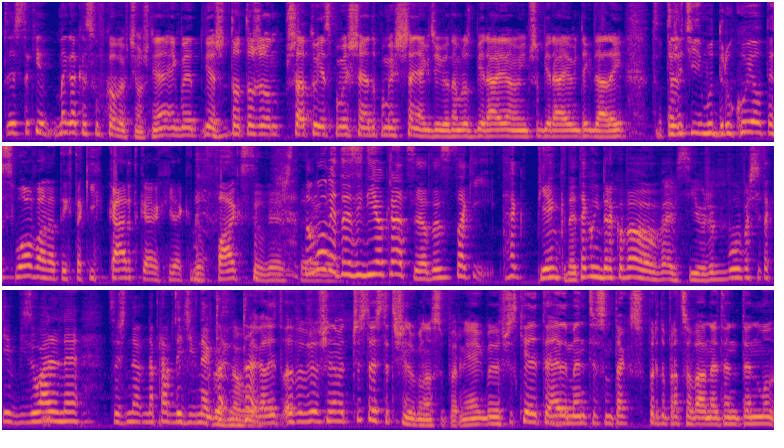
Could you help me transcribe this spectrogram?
to jest takie mega kasówkowe wciąż, nie? Jakby, wiesz, to, to że on przelatuje z pomieszczenia do pomieszczenia, gdzie go tam rozbierają i przebierają i tak dalej. To, to, to że ci mu drukują te słowa na tych takich kartkach, jak do faksu, wiesz. No mówię, to jest idiokracja, to jest taki, tak piękne, tego mi brakowało w MCU, żeby było właśnie takie wizualne, coś na, naprawdę dziwnego no tak, znowu. Tak, ale, ale właśnie nawet czysto estetycznie wygląda super, nie? Jakby wszystkie te elementy są tak super dopracowane, ten, ten, yy,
